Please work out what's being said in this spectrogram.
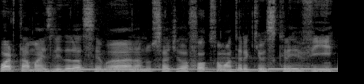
Quarta mais lida da semana no site da Fox uma matéria que eu escrevi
